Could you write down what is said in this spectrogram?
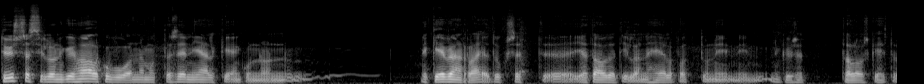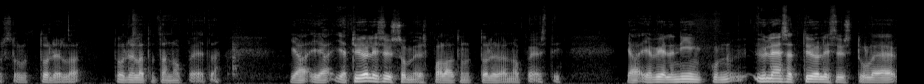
tyssä silloin niin ihan alkuvuonna, mutta sen jälkeen kun on ne kevään rajoitukset ja tautitilanne helpottu, niin, niin, niin kyllä se talouskehitys on ollut todella, todella tota nopeata. Ja, ja, ja työllisyys on myös palautunut todella nopeasti. Ja, ja vielä niin, kun yleensä työllisyys tulee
